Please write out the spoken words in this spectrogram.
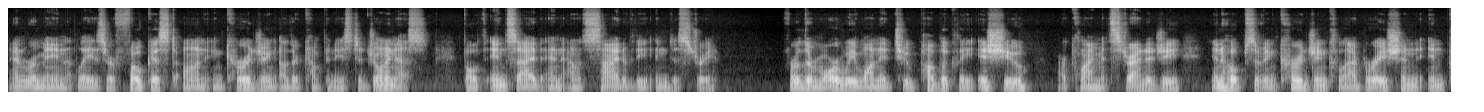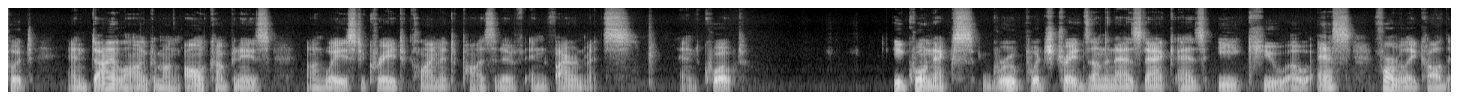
and remain laser focused on encouraging other companies to join us, both inside and outside of the industry. Furthermore, we wanted to publicly issue our climate strategy in hopes of encouraging collaboration, input, and dialogue among all companies on ways to create climate positive environments. End quote. Eqonex Group, which trades on the NASDAQ as EQOS, formerly called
